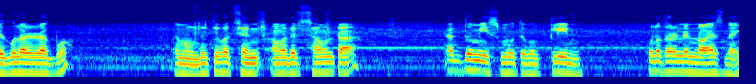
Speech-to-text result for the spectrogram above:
রেগুলারে রাখব। এবং দেখতে পাচ্ছেন আমাদের সাউন্ডটা একদমই স্মুথ এবং ক্লিন কোনো ধরনের নয়েজ নাই।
